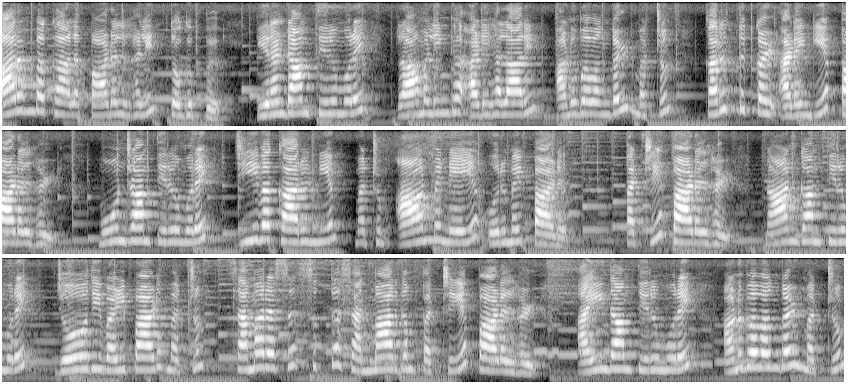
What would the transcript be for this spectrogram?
ஆரம்பகால பாடல்களின் தொகுப்பு. இரண்டாம் திருமுறை ராமலிங்க அடிகளாரின் அனுபவங்கள் மற்றும் கருத்துக்கள் அடங்கிய பாடல்கள். மூன்றாம் திருமுறை ஜீவகாருண்யம் மற்றும் ஆன்மநேய ஒருமைப்பாடு பற்றிய பாடல்கள். நான்காம் திருமுறை ஜோதி வழிபாடு மற்றும் சமரச சுத்த சன்மார்க்கம் பற்றிய பாடல்கள். ஐந்தாம் திருமுறை அனுபவங்கள் மற்றும்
